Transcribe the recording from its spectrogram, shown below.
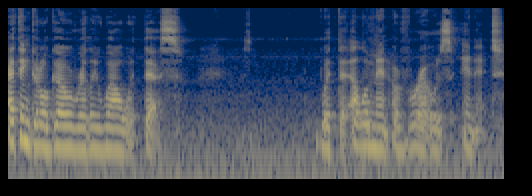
I think it'll go really well with this, with the element of rose in it.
